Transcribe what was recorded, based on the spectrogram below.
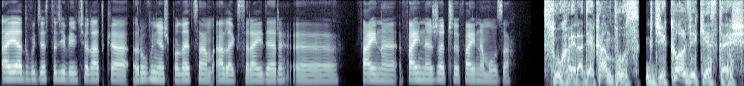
A ja 29-latka również polecam Alex Rider. y, fajne, fajne rzeczy, fajna muza. Słuchaj Radio Campus, gdziekolwiek jesteś.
